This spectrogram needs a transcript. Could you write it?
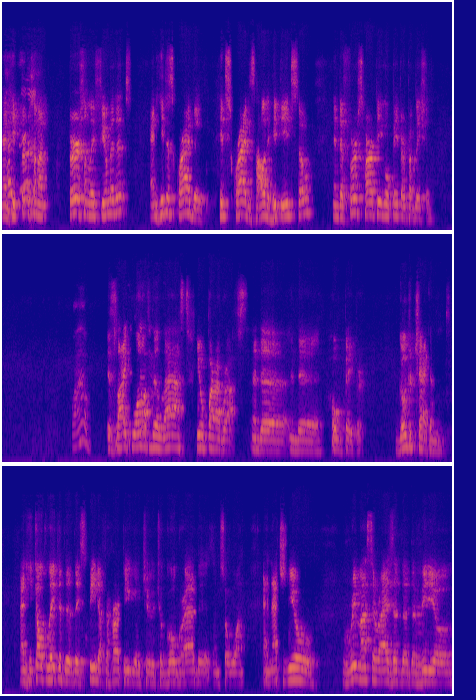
and he personally personally filmed it, and he described it. He describes how he did so in the first Harpy Eagle paper published. Wow. It's like one of the last few paragraphs in the in the whole paper. Go to check on it. And he calculated the, the speed of the harpy eagle to, to go grab it and so on. And NatGeo remasterized the, the video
